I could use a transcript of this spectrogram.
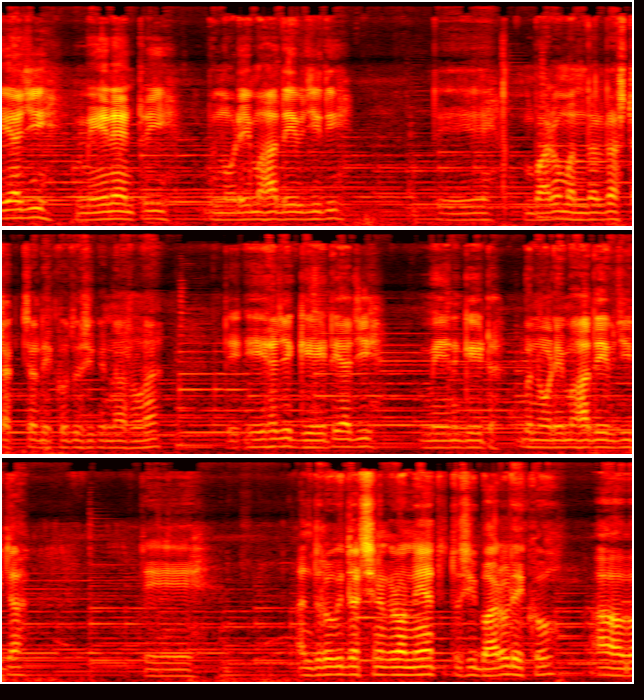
ਇਹ ਆ ਜੀ ਮੇਨ ਐਂਟਰੀ ਬਨੋੜੇ ਮਹਾਦੇਵ ਜੀ ਦੀ ਤੇ ਬਾਹਰੋਂ ਮੰਦਿਰ ਦਾ ਸਟਰਕਚਰ ਦੇਖੋ ਤੁਸੀਂ ਕਿੰਨਾ ਸੋਹਣਾ। ਤੇ ਇਹ ਹਜੇ ਗੇਟ ਆ ਜੀ ਮੇਨ ਗੇਟ ਬਨੋੜੇ ਮਹਾਦੇਵ ਜੀ ਦਾ। ਤੇ ਅੰਦਰੋਂ ਵੀ ਦਰਸ਼ਨ ਕਰਾਉਂਦੇ ਆ ਤੇ ਤੁਸੀਂ ਬਾਹਰੋਂ ਦੇਖੋ ਆ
